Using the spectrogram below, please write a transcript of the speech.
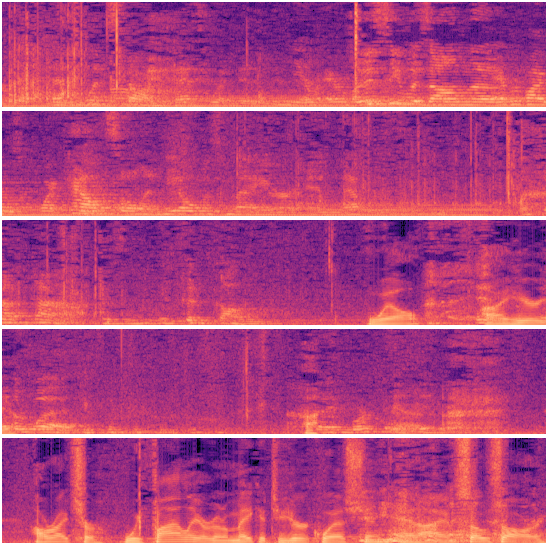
started. That's what started, that's what did it. Yeah. Everybody, Lucy was on the everybody was quite council and Neil was mayor, and that was a tough time, because it could have gone Well, I hear the you. other way. But it worked out, didn't it? All right, sir. We finally are going to make it to your question, and I am so sorry.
